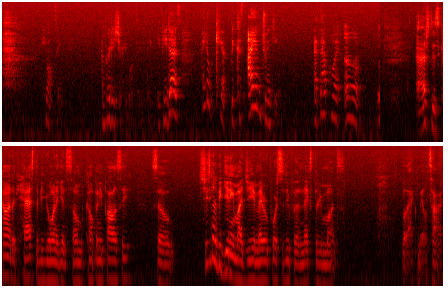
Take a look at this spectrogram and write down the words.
He won't say anything. I'm pretty sure he won't say anything. If he does, I don't care because I am drinking. At that point, uh, Ashley's conduct has to be going against some company policy, so she's gonna be getting my GMA reports to do for the next three months. Blackmail time.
